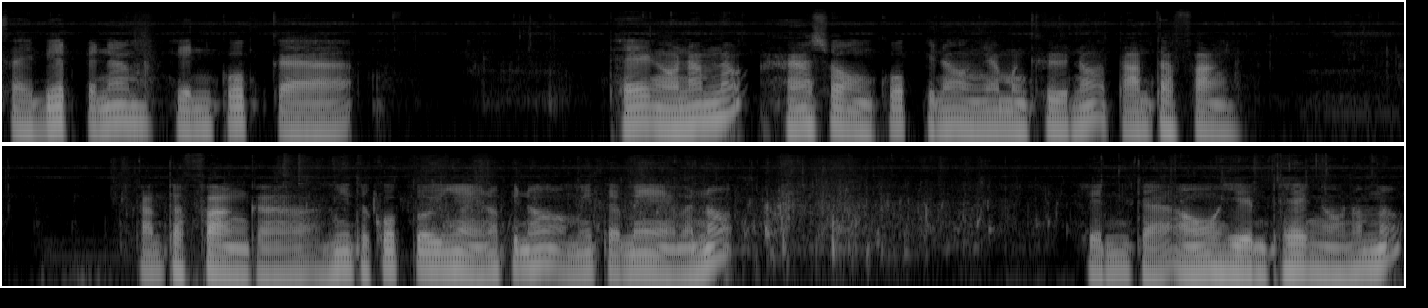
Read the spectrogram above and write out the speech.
ใส่เบ็ดไปน้ำเห็นกบกะแทงเอาน้ำเนาะหาช่องกบพี่น้องยามกลางคืนเนาะตามตาฟัง ตามตาฟังกะมีแต่กบตัวใหญ่เนาะพี่น้องมีแต่แม่มันเนาะเห็นกะเอาเห็นแทงเอาน้ำเนาะ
